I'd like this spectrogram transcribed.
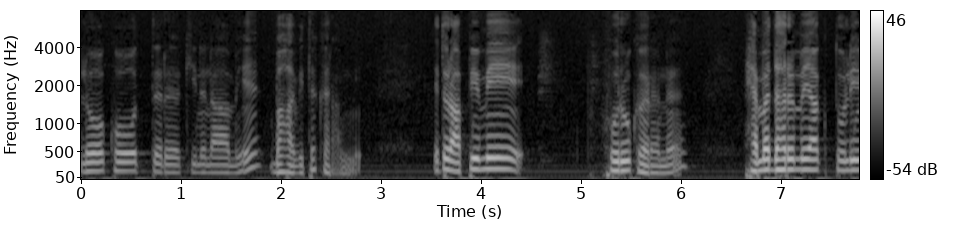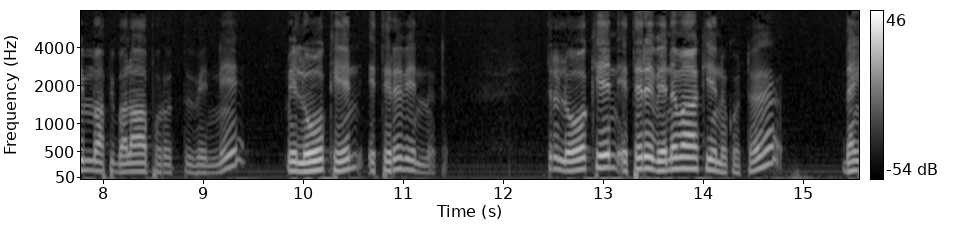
ලෝකෝත්තර කියන නාමය භාවිත කරන්නේ. ඒතර අපි මේ හුරු කරන හැම ධර්මයක් තුලින්ම අපි බලාපොරොත්තු වෙන්නේ මේ ලෝකයෙන් එතර වෙන්නට. ඒතර ලෝකයෙන් එතර වෙනවා කියනකොට දැන්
